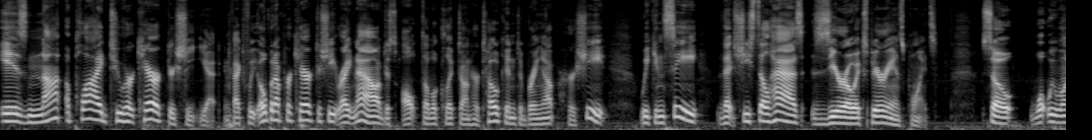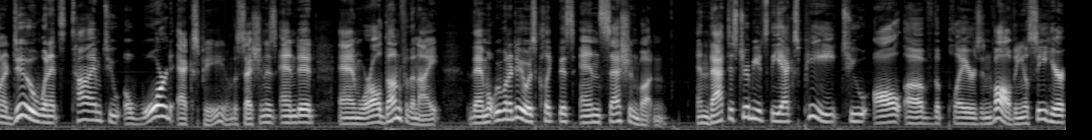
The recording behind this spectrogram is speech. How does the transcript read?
is not applied to her character sheet yet. In fact, if we open up her character sheet right now, I've just alt double clicked on her token to bring up her sheet, we can see that she still has zero experience points. So what we want to do when it's time to award XP, you know, the session is ended and we're all done for the night, then what we want to do is click this end session button. And that distributes the XP to all of the players involved. And you'll see here,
